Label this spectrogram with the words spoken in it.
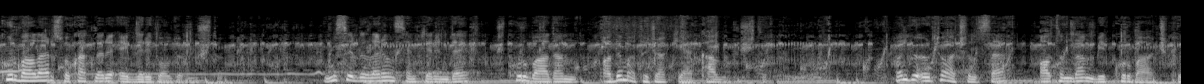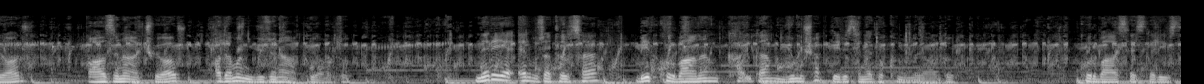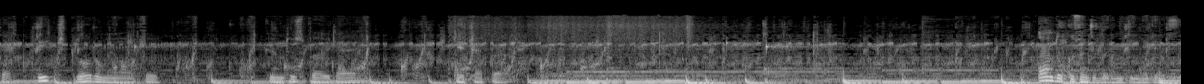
Kurbağalar sokakları evleri doldurmuştu. Mısırlıların semtlerinde kurbağadan adım atacak yer kalmamıştı. Hangi örtü açılsa altından bir kurbağa çıkıyor, ağzını açıyor, adamın yüzüne atlıyordu. Nereye el uzatılsa bir kurbağanın kaygan yumuşak derisine dokunuluyordu. Kurbağa sesleri ise hiç durmuyordu. Gündüz böyle, gece böyle. 19. bölümü dinlediniz.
